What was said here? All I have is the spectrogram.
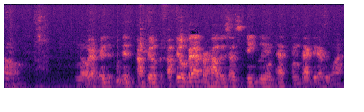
Um, you know, it, it, it, I feel I feel bad for how this has deeply impact, impacted everyone,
